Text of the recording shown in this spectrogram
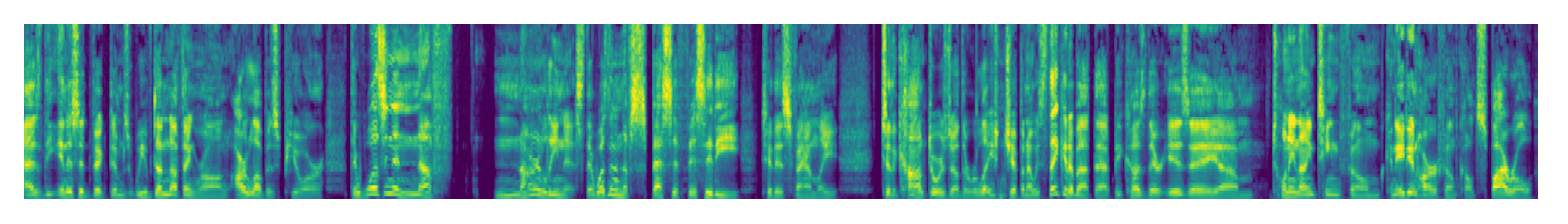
as the innocent victims. We've done nothing wrong. Our love is pure. There wasn't enough gnarliness. There wasn't enough specificity to this family, to the contours of the relationship. And I was thinking about that because there is a um, 2019 film, Canadian horror film called Spiral,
